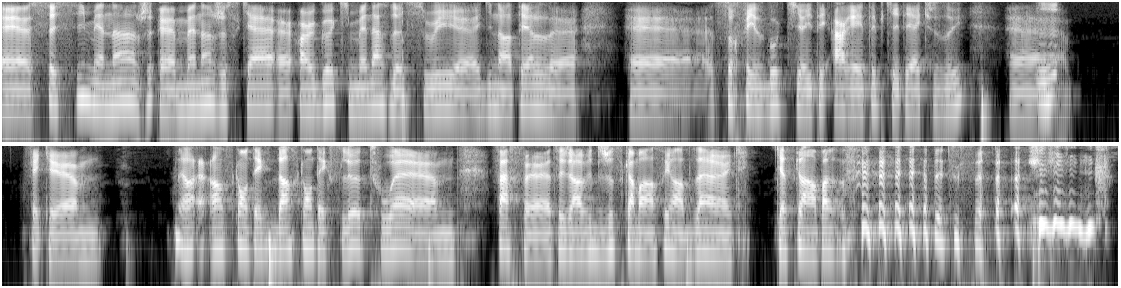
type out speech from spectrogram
Euh, ceci menant, euh, menant jusqu'à euh, un gars qui menace de tuer Guy Nantel sur Facebook qui a été arrêté puis qui a été accusé. Mm-hmm. Fait que en ce contexte, dans ce contexte-là, toi, Faf, j'ai envie de juste commencer en disant qu'est-ce que tu en penses de tout ça?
